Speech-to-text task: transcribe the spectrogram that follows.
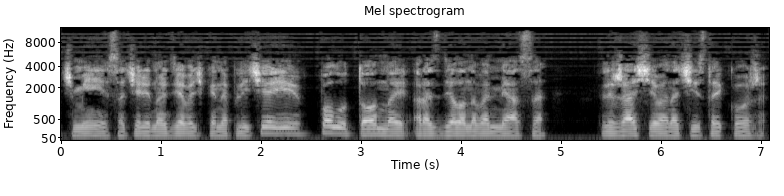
чми с очередной девочкой на плече и полутонной разделанного мяса, лежащего на чистой коже.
